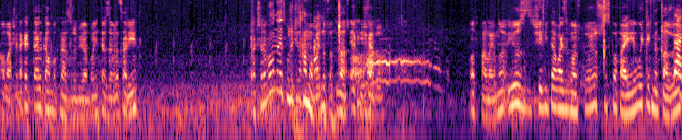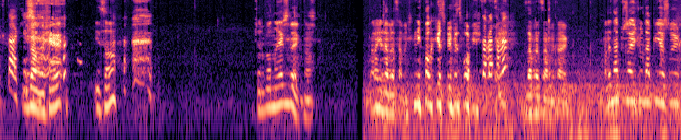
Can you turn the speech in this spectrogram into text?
O właśnie, tak jak Telka obok nas zrobiła, bo oni też zawracali. A czerwone jest, możecie zahamować. No co, ty zobacz, jakie światło. Odpalaj. No już się witałaś z gąską, już wszystko fajnie, uśmiech na twarzy. Tak, tak, już. Udało się. I co? Czerwone jak byk, no. Na razie zawracamy. Nie mogę się sobie wysłowić. Zawracamy? Zawracamy, tak. Ale na przejściu dla pieszych.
